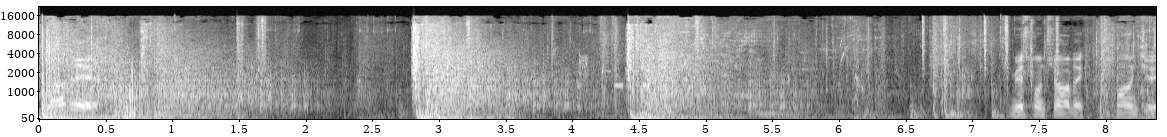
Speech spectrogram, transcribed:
Got it. Missed one, Charlie. Behind you.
